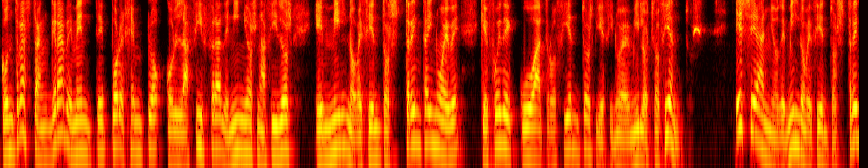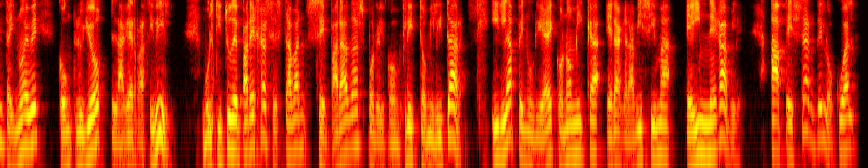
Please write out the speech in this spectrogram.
contrastan gravemente, por ejemplo, con la cifra de niños nacidos en 1939, que fue de 419.800. Ese año de 1939 concluyó la guerra civil Multitud de parejas estaban separadas por el conflicto militar y la penuria económica era gravísima e innegable, a pesar de lo cual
